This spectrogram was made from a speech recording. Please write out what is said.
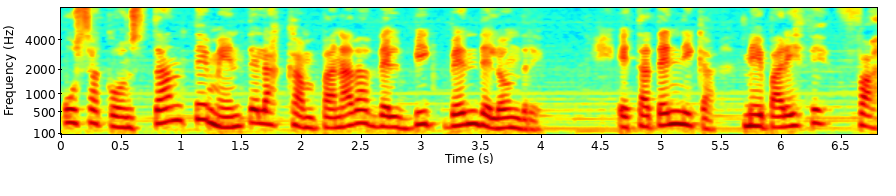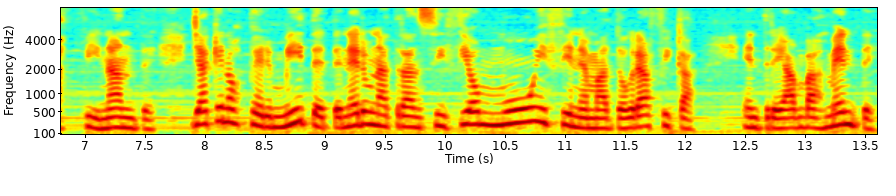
usa constantemente las campanadas del Big Ben de Londres esta técnica me parece fascinante, ya que nos permite tener una transición muy cinematográfica entre ambas mentes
